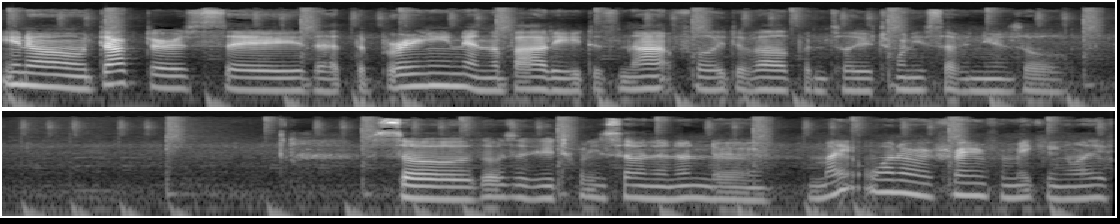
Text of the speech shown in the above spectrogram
You know, doctors say that the brain and the body does not fully develop until you're 27 years old. So, those of you 27 and under might want to refrain from making life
